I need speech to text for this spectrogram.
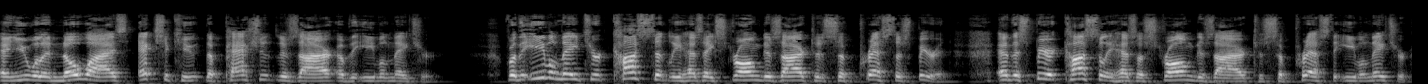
and you will in no wise execute the passionate desire of the evil nature. For the evil nature constantly has a strong desire to suppress the spirit. And the spirit constantly has a strong desire to suppress the evil nature.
